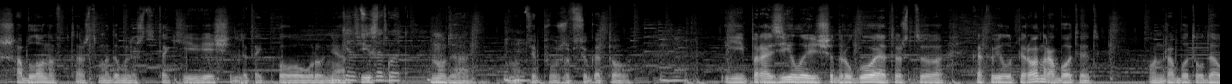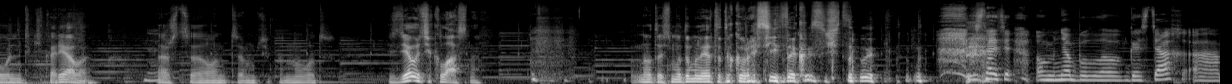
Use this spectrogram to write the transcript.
шаблонов, потому что мы думали, что такие вещи для такого уровня Делается за артистов. год. Ну да, ну Мгм. типа уже все готово. Мгм. И поразило еще другое, то, что как Вилла Перрон работает, он работал довольно-таки коряво. Да. Кажется, он там, типа, ну вот, сделайте классно. Ну, то есть мы думали, это только в России такое существует. Кстати, у меня был э, в гостях а,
